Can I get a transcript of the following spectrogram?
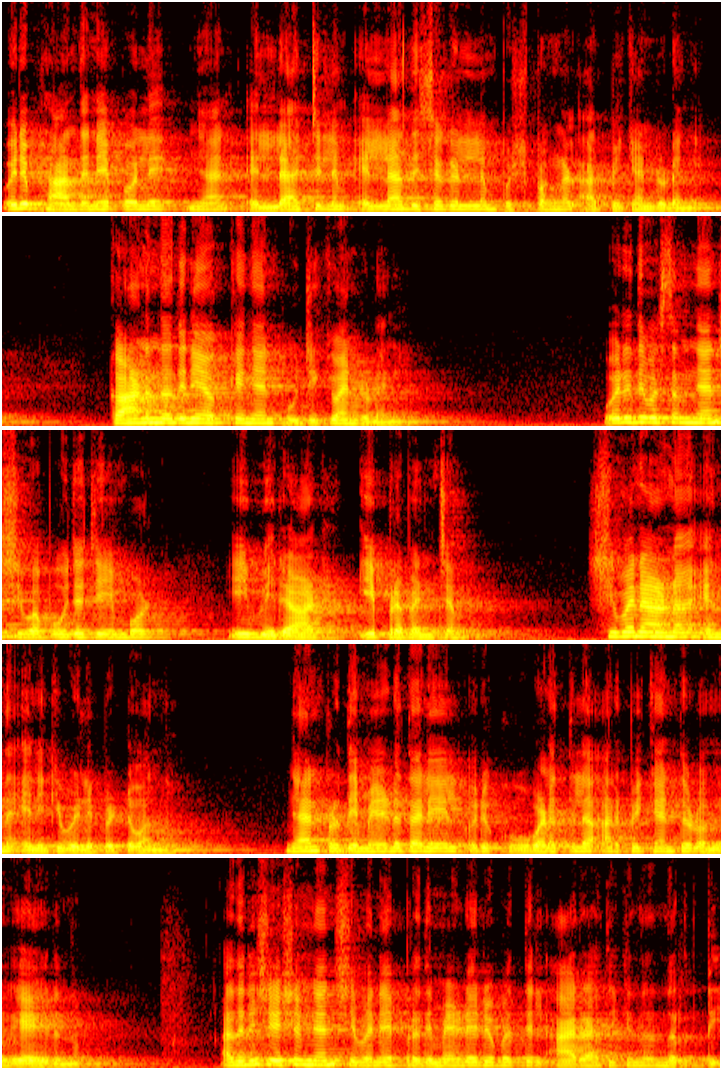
ഒരു ഭ്രാന്തനെ പോലെ ഞാൻ എല്ലാറ്റിലും എല്ലാ ദിശകളിലും പുഷ്പങ്ങൾ അർപ്പിക്കാൻ തുടങ്ങി. കാണുന്നതിനെയൊക്കെ ഞാൻ പൂജിക്കുവാൻ തുടങ്ങി. ഒരു ദിവസം ഞാൻ ശിവപൂജ ചെയ്യുമ്പോൾ ഈ വിരാട് ഈ പ്രപഞ്ചം ശിവനാണ് എന്ന് എനിക്ക് വെളിപ്പെട്ടു വന്നു. ഞാൻ പ്രതിമയുടെ തലയിൽ ഒരു കൂവളത്തിൽ അർപ്പിക്കാൻ തുടങ്ങുകയായിരുന്നു. അതിനുശേഷം ഞാൻ ശിവനെ പ്രതിമയുടെ രൂപത്തിൽ ആരാധിക്കുന്നത് നിർത്തി.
